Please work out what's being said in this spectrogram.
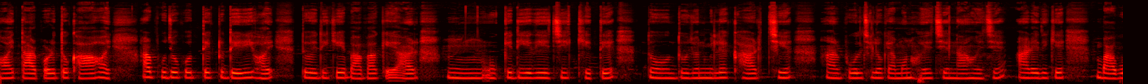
হয়, তারপরে তো খাওয়া হয়। আর পুজো করতে একটু দেরি হয়। তো এদিকে বাবাকে আর ওকে দিয়ে দিয়েছি খেতে। তো দুজন মিলে খাচ্ছে আর বলছিল কেমন হয়েছে, না হয়েছে। আর এদিকে বাবু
